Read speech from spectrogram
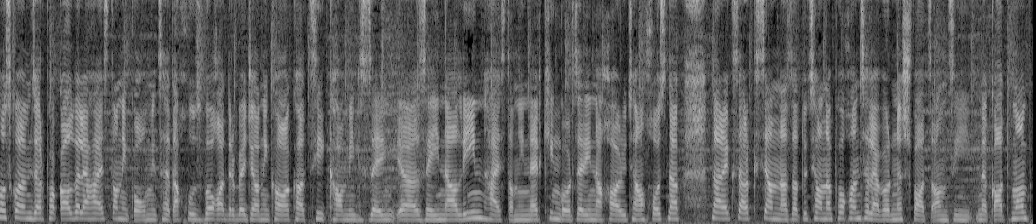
Մոսկվայում ձերբակալվել է Հայաստանի կողմից հետախուզվող Ադրբեջանի քաղաքացի Քամիլ Զեյնալին, Հայաստանի ներքին գործերի նախարարության խոսնակ Նարեկ Սարգսյանն ազատությանը փոխանցել է, որ նշված անձի նկատմամբ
